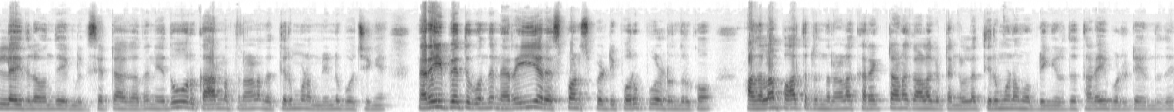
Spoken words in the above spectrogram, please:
இல்லை இதில் வந்து எங்களுக்கு செட் ஆகாதுன்னு ஏதோ ஒரு காரணத்தினால அந்த திருமணம் நின்று போச்சுங்க. நிறைய பேர்த்துக்கு வந்து நிறைய ரெஸ்பான்சிபிலிட்டி பொறுப்புகள் இருந்திருக்கும். அதெல்லாம் பார்த்துட்டு இருந்தனால கரெக்டான காலகட்டங்களில் திருமணம் அப்படிங்கிறது தடைப்பட்டுகிட்டே இருந்தது.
